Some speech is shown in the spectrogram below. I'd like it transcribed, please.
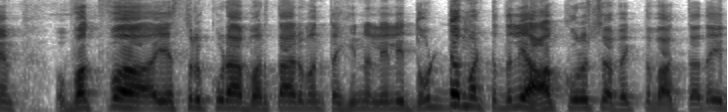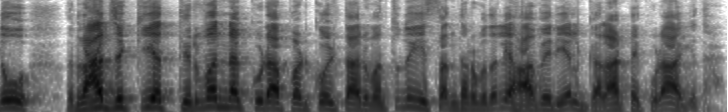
ವಕ್ಫ ಹೆಸರು ಕೂಡ ಬರ್ತಾ ಇರುವಂಥ ಹಿನ್ನೆಲೆಯಲ್ಲಿ ದೊಡ್ಡ ಮಟ್ಟದಲ್ಲಿ ಆಕ್ರೋಶ ವ್ಯಕ್ತವಾಗ್ತಾ ಇದೆ. ಇದು ರಾಜಕೀಯ ತಿರುವನ್ನ ಕೂಡ ಪಡ್ಕೊಳ್ತಾ ಇರುವಂಥದ್ದು. ಈ ಸಂದರ್ಭದಲ್ಲಿ ಹಾವೇರಿಯಲ್ಲಿ ಗಲಾಟೆ ಕೂಡ ಆಗಿದೆ.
